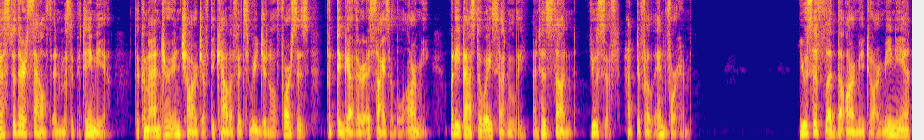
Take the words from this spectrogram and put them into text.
Just to their south in Mesopotamia, the commander in charge of the caliphate's regional forces put together a sizable army, but he passed away suddenly, and his son, Yusuf, had to fill in for him. Yusuf led the army to Armenia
